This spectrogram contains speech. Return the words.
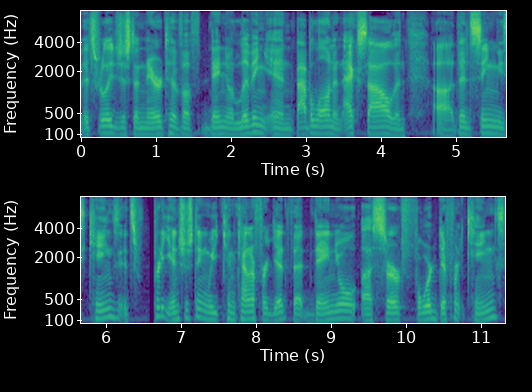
it's really just a narrative of Daniel living in Babylon in exile and uh, then seeing these kings. It's pretty interesting. We can kind of forget that Daniel uh, served four different kings,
